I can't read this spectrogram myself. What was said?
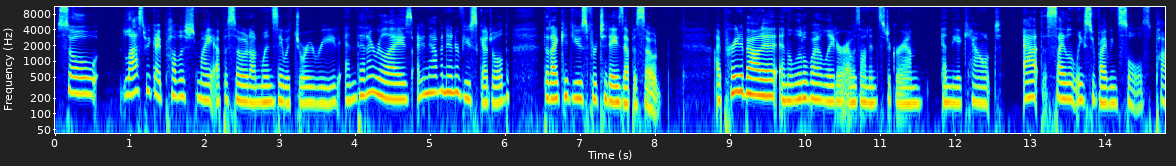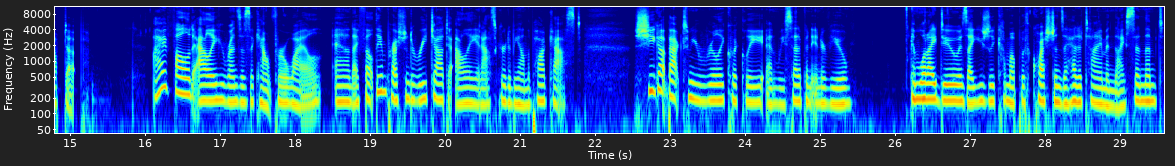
So, last week I published my episode on Wednesday with Jory Reid, and then I realized I didn't have an interview scheduled that I could use for today's episode. I prayed about it, and a little while later I was on Instagram, and the account at Silently Surviving Souls popped up. I followed Allie, who runs this account, for a while, and I felt the impression to reach out to Allie and ask her to be on the podcast. She got back to me really quickly, and we set up an interview. And what I do is I usually come up with questions ahead of time and I send them t-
